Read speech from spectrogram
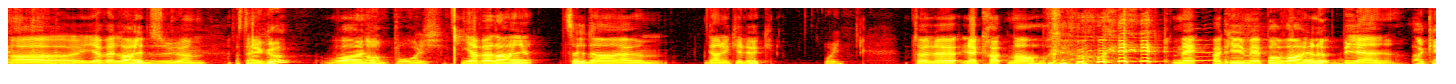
Ah, il avait l'air du... euh, Ah, c'est un gars? Ouais, Oh boy. il avait l'air... Tu sais, dans, euh, dans Lucky Luke, Oui. t'as le, le croque-mort. Mais, ok, mais pas vert, là, blanc. là. Ok,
